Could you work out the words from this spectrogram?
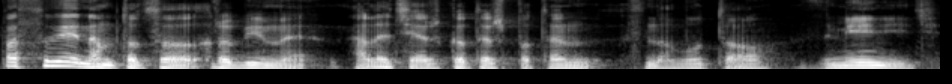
pasuje nam to, co robimy, ale ciężko też potem znowu to zmienić.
